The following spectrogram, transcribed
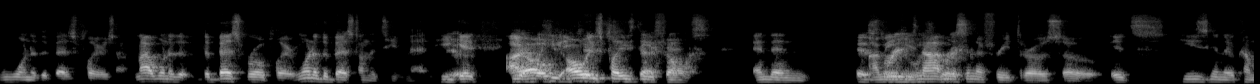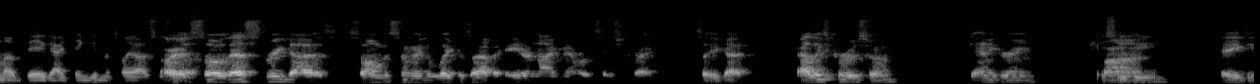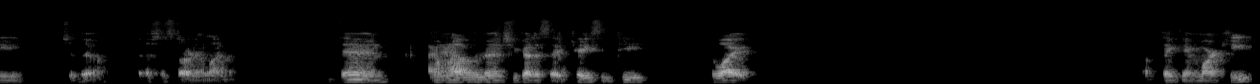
one of the best players, on, not one of the the best role player, one of the best on the team. Man, he yeah. get he, he, he always plays defense, and then His I mean he's not great. missing a free throw, so it's he's gonna come up big. I think in the playoffs. All right, well. so that's three guys. So I'm assuming the Lakers will have an eight or nine man rotation, right? So you got Alex Caruso, Danny Green, KCP, AD, JaVale. That's the starting lineup. Then Coming off the bench, you got to say KCP, Dwight. I'm thinking Markieff.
